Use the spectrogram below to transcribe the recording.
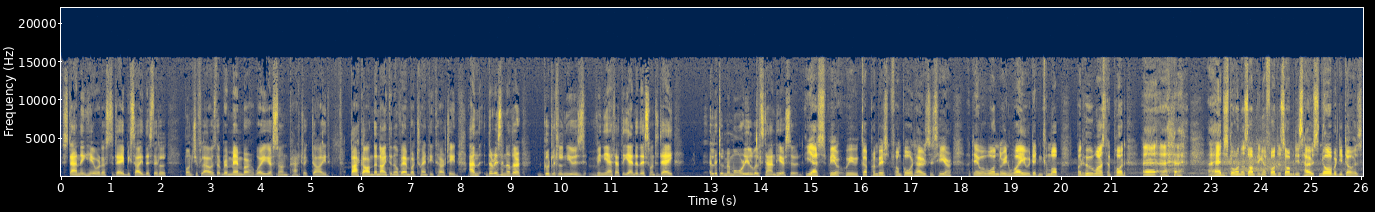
standing here with us today, beside this little bunch of flowers that remember where your son Patrick died back on the 9th of November 2013. And there is another good little news vignette at the end of this one today. A little memorial will stand here soon. Yes, we we got permission from both houses here, and they were wondering why we didn't come up. But who wants to put uh, a, a headstone or something in front of somebody's house? Nobody does.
